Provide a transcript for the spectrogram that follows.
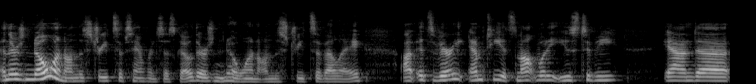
And there's no one on the streets of San Francisco. There's no one on the streets of LA. Uh, it's very empty. It's not what it used to be. And uh,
